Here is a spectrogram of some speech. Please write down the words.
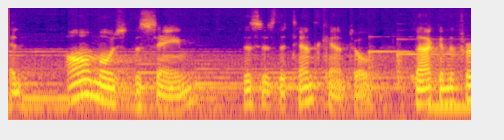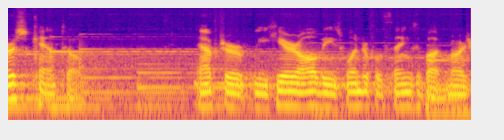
And almost the same, this is the 10th canto, back in the first canto after we hear all these wonderful things about Maharaj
